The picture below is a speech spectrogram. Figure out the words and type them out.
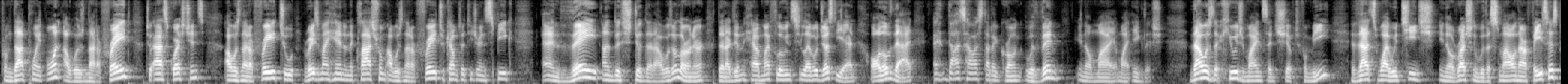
From that point on, I was not afraid to ask questions. I was not afraid to raise my hand in the classroom. I was not afraid to come to a teacher and speak. And they understood that I was a learner, that I didn't have my fluency level just yet, all of that. And that's how I started growing within, you know, my my English. That was the huge mindset shift for me. That's why we teach, you know, Russian with a smile on our faces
